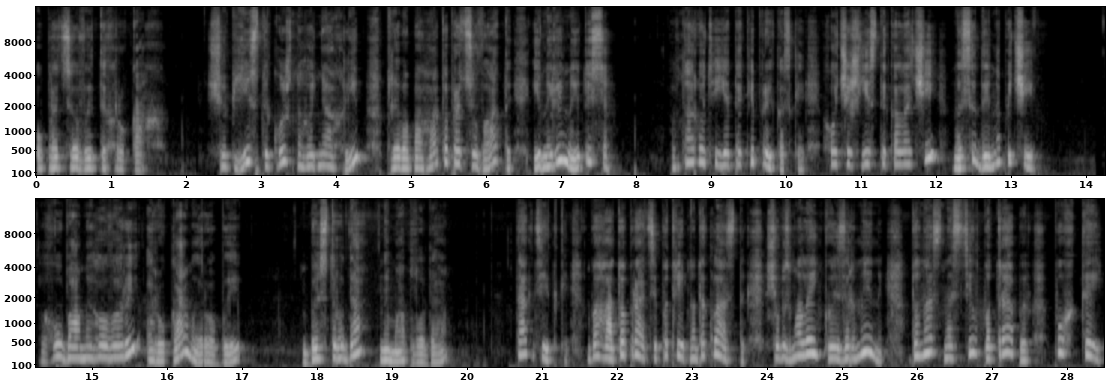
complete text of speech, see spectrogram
У працьовитих руках. Щоб їсти кожного дня хліб, треба багато працювати і не лінитися. В народі є такі приказки хочеш їсти калачі, не сиди на печі. Губами говори, а руками роби. Без труда нема плода. Так, дітки, багато праці потрібно докласти, щоб з маленької зернини до нас на стіл потрапив пухкий,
